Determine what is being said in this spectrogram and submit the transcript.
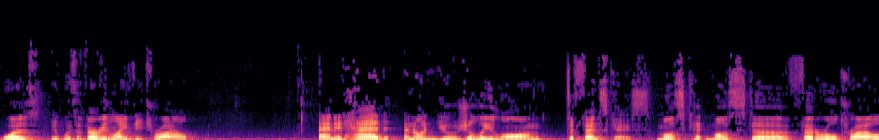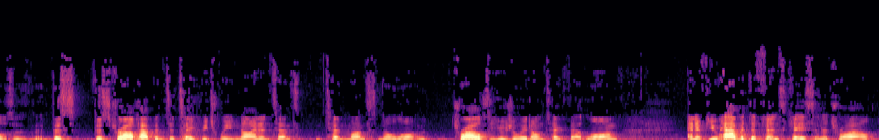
was it was a very lengthy trial and it had an unusually long defense case. Most, most uh, federal trials, this, this trial happened to take between 9 and 10, 10 months. No long, trials usually don't take that long. And if you have a defense case in a trial,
